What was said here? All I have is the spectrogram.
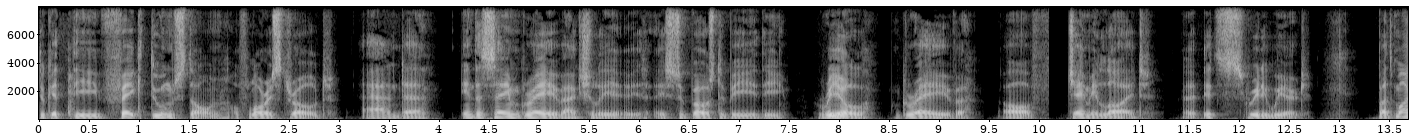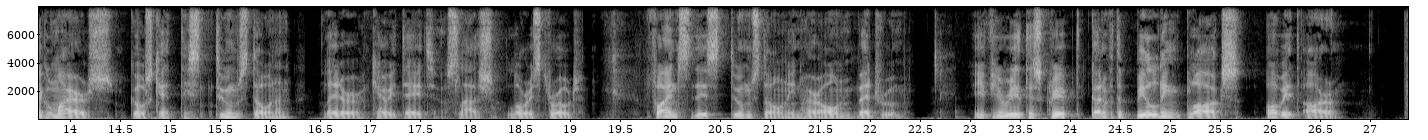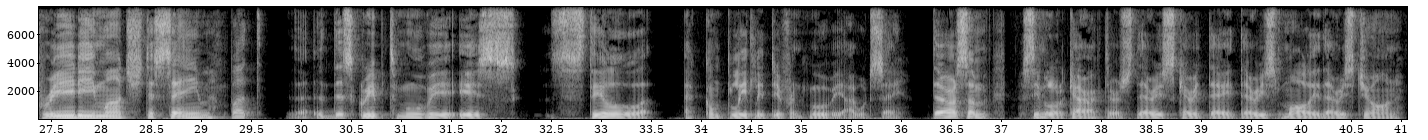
to get the fake tombstone of Laurie Strode. And uh, in the same grave, actually, is supposed to be the real grave of Jamie Lloyd. Uh, it's really weird. But Michael Myers goes get this tombstone, and later Carrie Tate slash Laurie Strode finds this tombstone in her own bedroom. If you read the script, kind of the building blocks of it are pretty much the same, but the script movie is still a completely different movie, I would say. There are some similar characters. There is Carrie Tate, there is Molly, there is John.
